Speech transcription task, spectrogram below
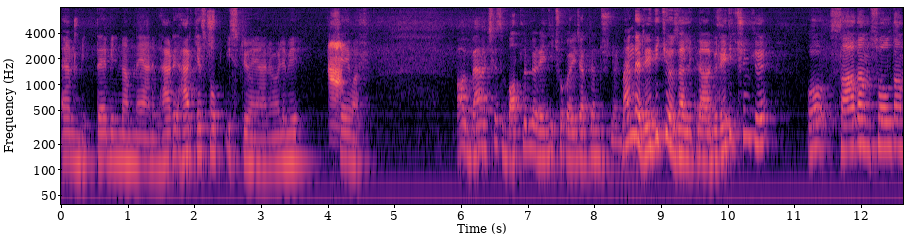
Embiid'de bilmem ne yani her herkes top istiyor yani öyle bir Ha. şey var. Abi ben açıkçası Butler'la Reddy'yi çok arayacaklarını düşünüyorum. Ben de Reddick'i özellikle Evet. abi. Reddick çünkü o sağdan soldan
